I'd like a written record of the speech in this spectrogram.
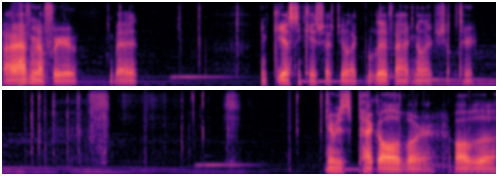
I have enough for your bed. In, just in case we have to like live at another shelter. And we just pack all of our all of the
